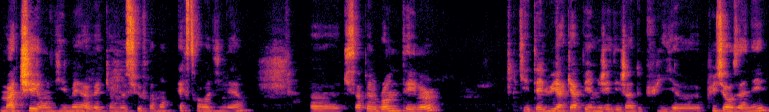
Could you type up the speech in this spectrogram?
matchée en guillemets avec un monsieur vraiment extraordinaire qui s'appelle Ron Taylor qui était lui à KPMG déjà depuis plusieurs années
